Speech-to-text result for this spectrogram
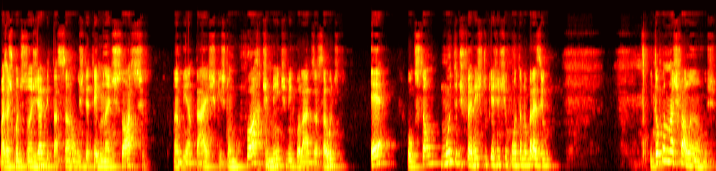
mas as condições de habitação, os determinantes socioambientais que estão fortemente vinculados à saúde, é ou são muito diferentes do que a gente encontra no Brasil. Então, quando nós falamos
